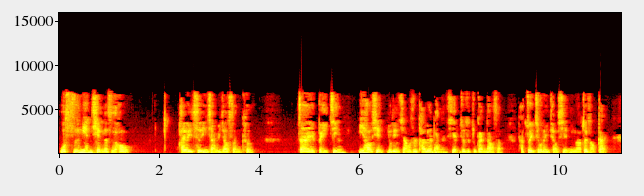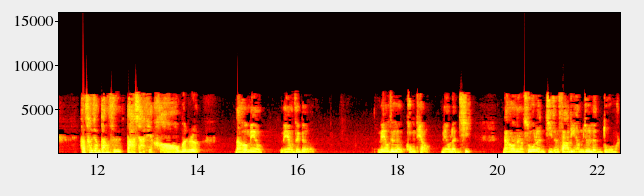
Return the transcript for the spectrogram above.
我十年前的时候，还有一次印象比较深刻，在北京一号线，有点像是台北板南线，就是主干道上，它最旧的一条线，因为它最早盖，它车厢当时大夏天好闷热，然后没有没有这个没有这个空调，没有冷气，然后呢，所有人挤成沙丁，他们就是人多嘛，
